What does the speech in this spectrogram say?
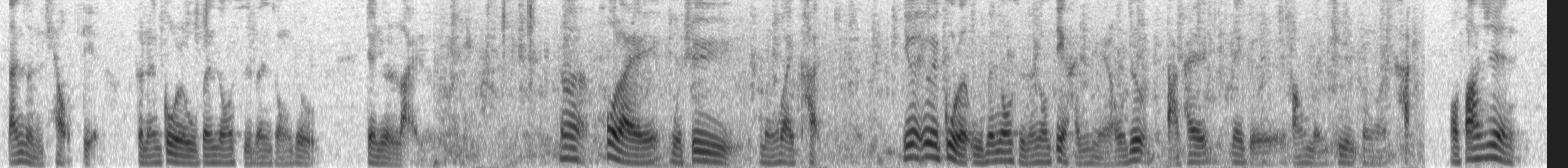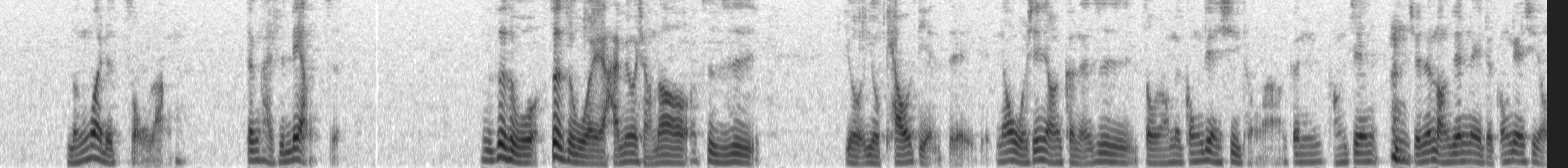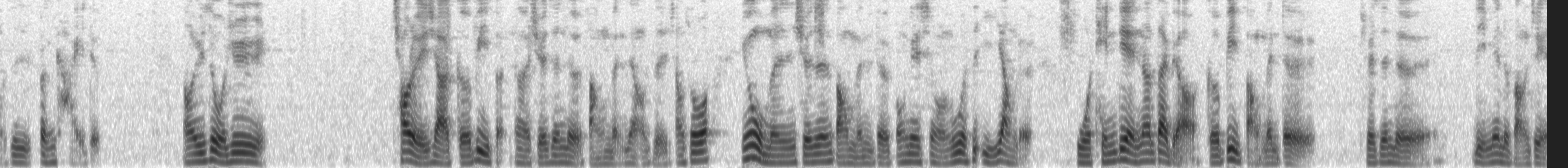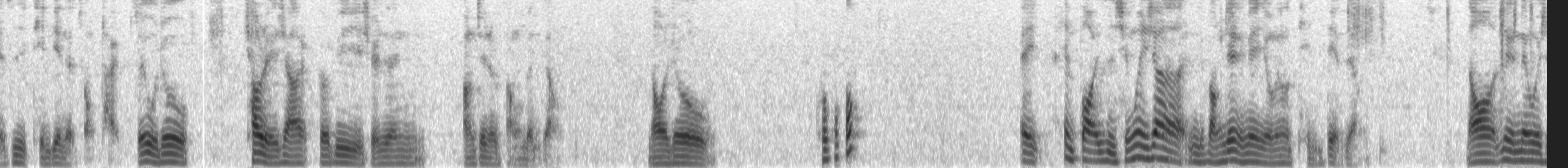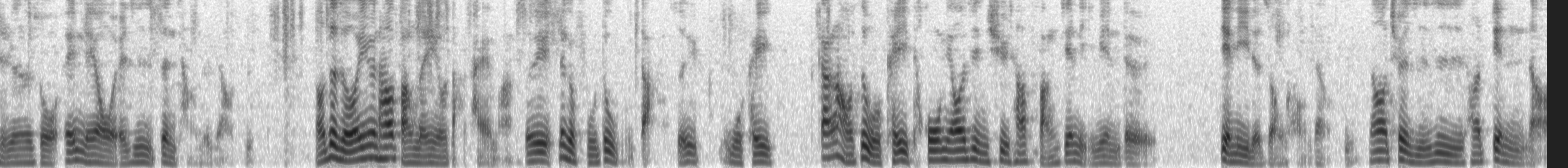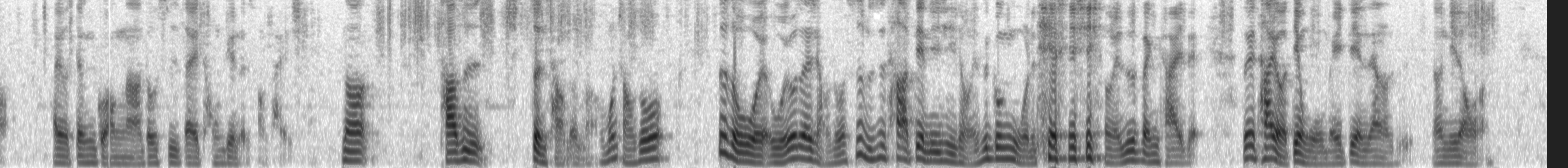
单纯跳电，可能过了五分钟十分钟就电就来了。那后来我去门外看，因为因为过了五分钟十分钟电还是没了，我就打开那个房门去门外看，我发现门外的走廊。灯还是亮着，这是我，这是我也还没有想到是不是有有飘点之类的。然后我心想，可能是走廊的供电系统啊，跟房间学生房间内的供电系统是分开的。然后于是我去敲了一下隔壁本呃学生的房门，这样子想说，因为我们学生房门的供电系统如果是一样的，我停电，那代表隔壁房门的学生的。里面的房间也是停电的状态，所以我就敲了一下隔壁学生房间的房门，这样子，然后就，哐哐哐，哎、哎不好意思，请问一下你的房间里面有没有停电这样子？然后那那位学生就说，哎、没有，也是正常的这样子。然后这时候因为他房门有打开嘛，所以那个幅度不大，所以我可以刚好是我可以偷瞄进去他房间里面的电力的状况这样子。然后确实是他电脑还有灯光啊都是在通电的状态下，那他是正常的嘛？我们想说，这时候我我又在想说，是不是他的电力系统也是跟我的电力系统也是分开的，所以他有电我没电这样子，然后你懂吗？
